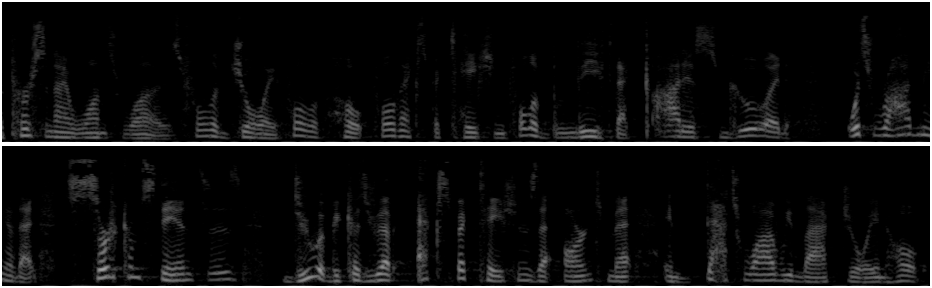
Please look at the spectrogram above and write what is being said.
the person I once was, full of joy, full of hope, full of expectation, full of belief that God is good. What's robbed me of that? Circumstances do it because you have expectations that aren't met, and that's why we lack joy and hope.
